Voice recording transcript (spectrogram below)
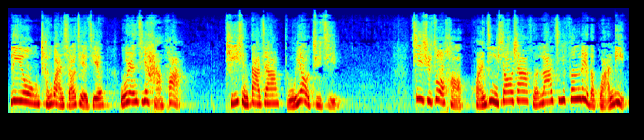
利用城管小姐姐无人机喊话，提醒大家不要聚集。继续做好环境消杀和垃圾分类的管理。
